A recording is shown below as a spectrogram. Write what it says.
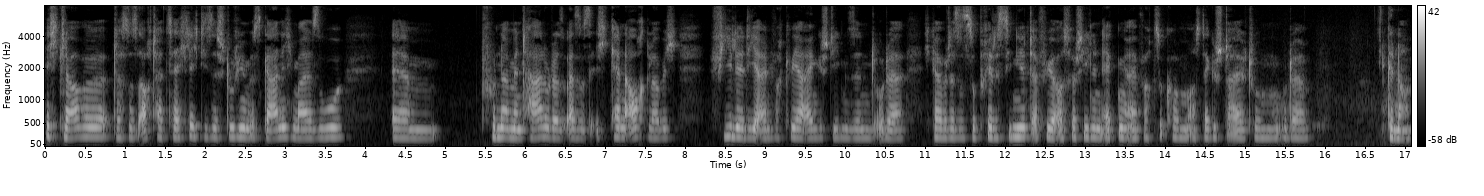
Ich glaube, dass es auch tatsächlich, dieses Studium ist gar nicht mal so ähm, fundamental oder so. Also ich kenne auch, glaube ich, viele, die einfach quer eingestiegen sind oder ich glaube, das ist so prädestiniert dafür, aus verschiedenen Ecken einfach zu kommen, aus der Gestaltung oder genau,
